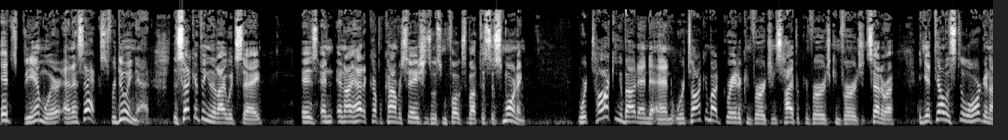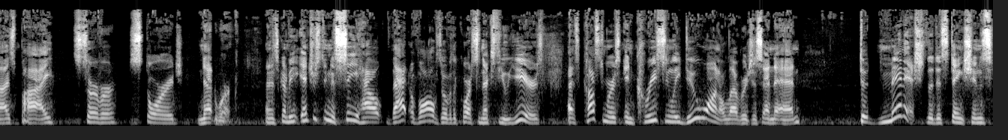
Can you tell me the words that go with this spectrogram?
it's VMware NSX for doing that. The second thing that I would say is, and, and I had a couple conversations with some folks about this this morning. We're talking about end to end. We're talking about greater convergence, hyperconverge, converge, et cetera. And yet Dell is still organized by server, storage, network. And it's going to be interesting to see how that evolves over the course of the next few years as customers increasingly do want to leverage this end to end, diminish the distinctions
